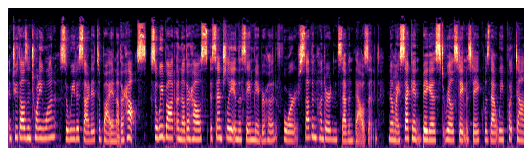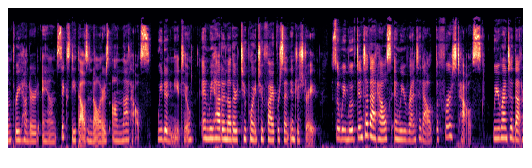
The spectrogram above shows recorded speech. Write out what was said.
in 2021, so we decided to buy another house. So we bought another house essentially in the same neighborhood for 707,000. Now my second biggest real estate mistake was that we put down $360,000 on that house. We didn't need to. And we had another 2.25% interest rate. So we moved into that house and we rented out the first house. We rented that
